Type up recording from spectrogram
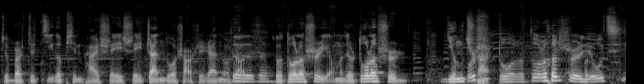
就不是就几个品牌谁谁占多少谁占多少，就多乐士赢嘛，就是多乐士赢全多了多乐士油漆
